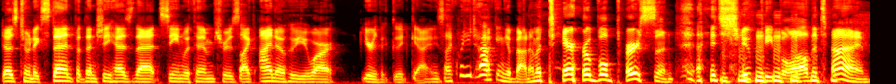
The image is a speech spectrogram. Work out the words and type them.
does to an extent. But then she has that scene with him. She was like, I know who you are. You're the good guy. And he's like, What are you talking about? I'm a terrible person. I shoot people all the time.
